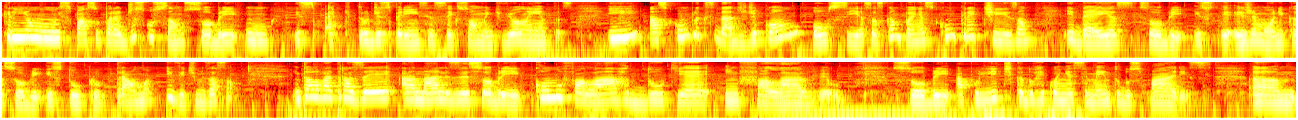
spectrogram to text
criam um espaço para discussão sobre um espectro de experiências sexualmente violentas e as complexidades de como ou se essas campanhas concretizam ideias sobre hegemônicas sobre estupro, trauma e vitimização. Então ela vai trazer análise sobre como falar do que é infalável, sobre a política do reconhecimento dos pares, um,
